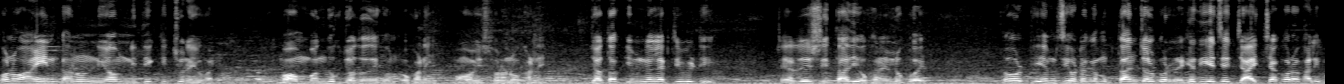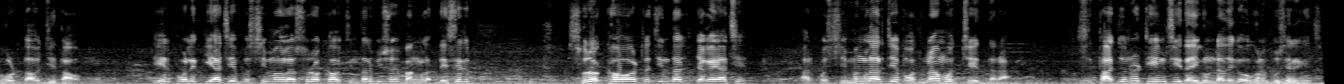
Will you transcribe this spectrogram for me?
কোনো আইন কানুন নিয়ম নীতি কিচ্ছু নেই ওখানে। বম বন্দুক যত দেখুন ওখানে বোমা বিস্ফোরণ ওখানে। যত ক্রিমিনাল অ্যাক্টিভিটি টেররিস্ট ইত্যাদি ওখানে লুকোয় তো টিএমসি ওটাকে মুক্তাঞ্চল করে রেখে দিয়েছে যা ইচ্ছা করো খালি ভোট দাও জেতাও। এর ফলে কি আছে পশ্চিমবাংলার সুরক্ষাও চিন্তার বিষয় বাংলা দেশের সুরক্ষাও একটা চিন্তার জায়গায় আছে। আর পশ্চিমবাংলার যে বদনাম হচ্ছে এর দ্বারা সে- তার জন্য টিএমসি দায়ী গুন্ডা থেকে ওখানে পুষে রেখেছে।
